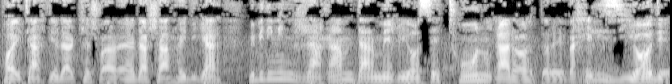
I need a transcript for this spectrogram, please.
پایتخت یا در کشور در شهرهای دیگر می‌بینیم این رقم در مقیاس تون قرار داره و خیلی زیاده.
